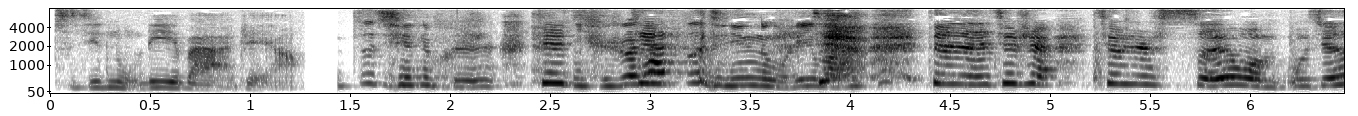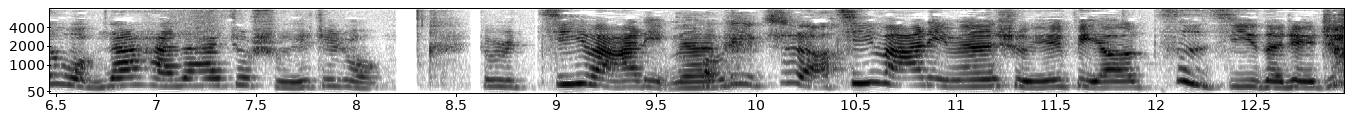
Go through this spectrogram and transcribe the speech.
自己努力吧，这样。自己努力，对，你说他自己努力吗？对 对，就是就是，所以我我觉得我们家孩子还就属于这种，就是鸡娃里面，好励志啊！鸡娃里面属于比较自激的这种，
